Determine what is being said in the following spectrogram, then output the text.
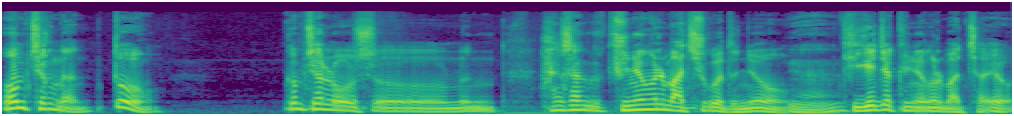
엄청난 또 검찰로서는 항상 그 균형을 맞추거든요. 예. 기계적 균형을 맞춰요.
